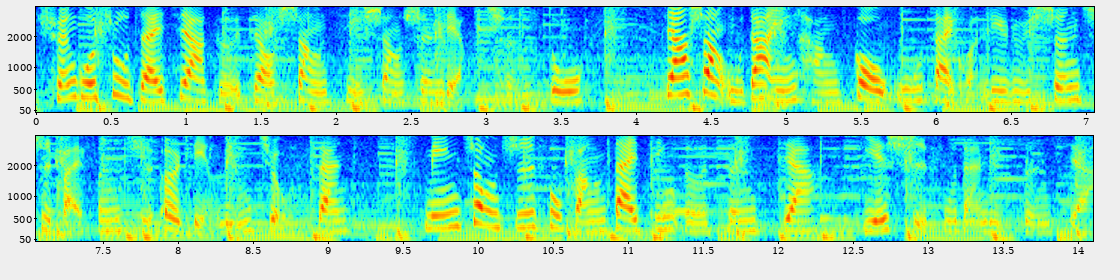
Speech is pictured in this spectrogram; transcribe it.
全国住宅价格较上季上升两成多，加上五大银行购屋贷款利率升至百分之二点零九三，民众支付房贷金额增加，也使负担率增加。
